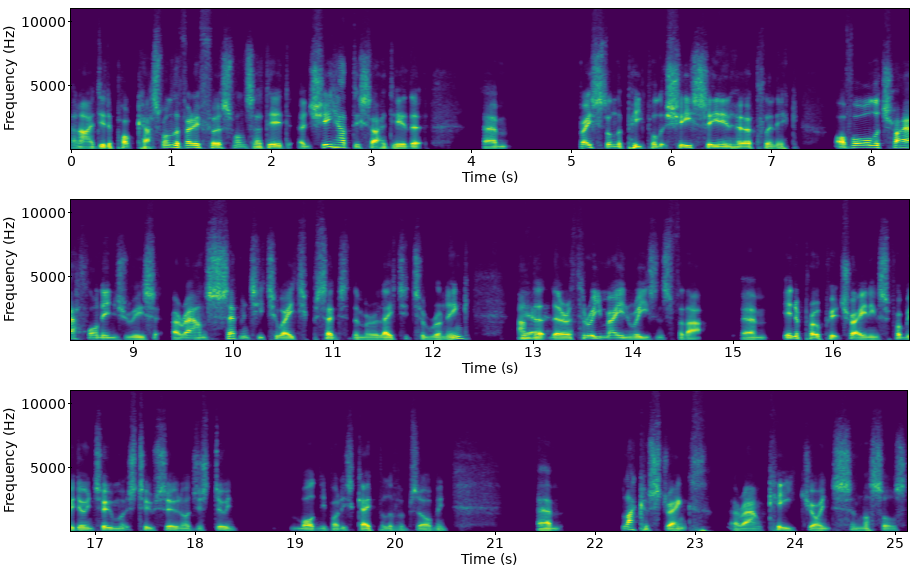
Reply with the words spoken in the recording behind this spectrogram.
and I did a podcast, one of the very first ones I did, and she had this idea that, um, based on the people that she's seen in her clinic, of all the triathlon injuries, around 70 to 80% of them are related to running. And yeah. that there are three main reasons for that. Um, inappropriate training, so probably doing too much too soon, or just doing more than your body's capable of absorbing. Um, lack of strength around key joints and muscles,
